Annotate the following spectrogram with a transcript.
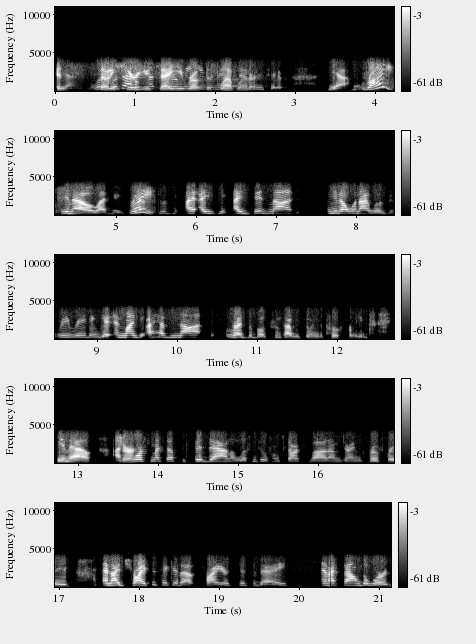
and yes. so to without hear you say you wrote this love letter to. Yeah. right You know, like. Right. I, I I did not you know, when I was rereading it and mind you, I have not read the book since I was doing the proofreads. You know. I Sure. forced myself to sit down and listen to it from start to bottom during the proofreads. And I tried to pick it up prior to today and I found the word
